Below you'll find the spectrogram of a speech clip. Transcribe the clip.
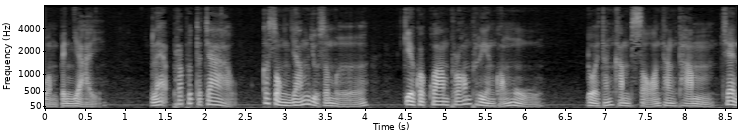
วมเป็นใหญ่ และพระพุทธเจ้าก็ทรงย้ำอยู่เสมอ เกี่ยวกับความพร้อมเพรียงของหมู่ โดยทั้งคำสอนทางธรรม เช่น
